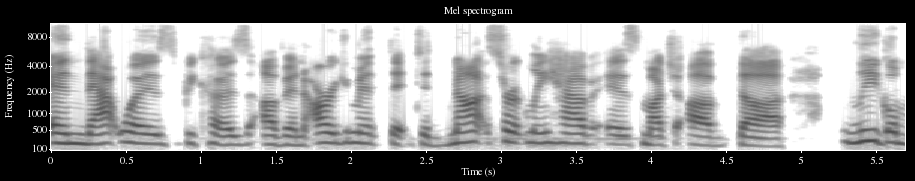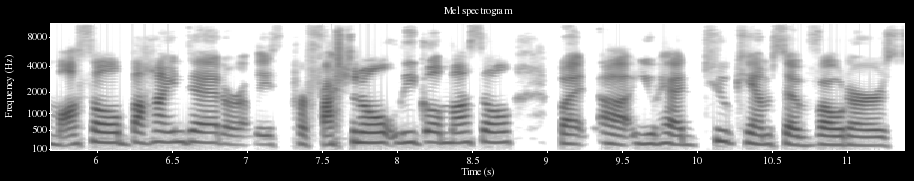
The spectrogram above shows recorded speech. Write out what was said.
And that was because of an argument that did not certainly have as much of the legal muscle behind it, or at least professional legal muscle. But uh, you had two camps of voters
